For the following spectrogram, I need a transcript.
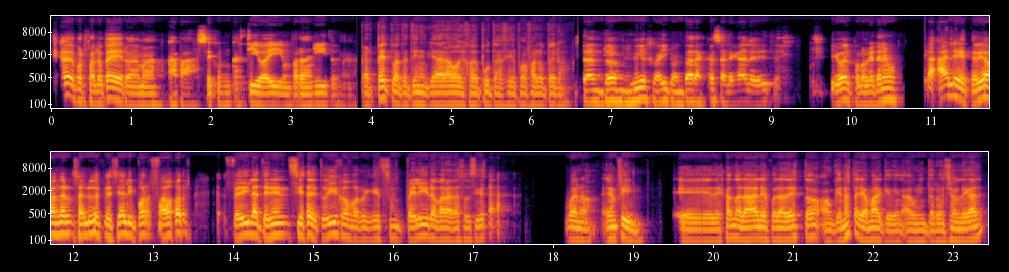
Te cabe por falopero, además. Capaz, es como un castigo ahí, un par de añitos. ¿no? Perpetua te tienen que dar a vos, hijo de puta, si es por falopero. Están todos mis viejos ahí con todas las cosas legales, ¿viste? Igual, por lo que tenemos. Ale, te voy a mandar un saludo especial y por favor, pedí la tenencia de tu hijo porque es un peligro para la sociedad. Bueno, en fin, eh, dejando a la Ale fuera de esto, aunque no estaría mal que haga una intervención legal.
